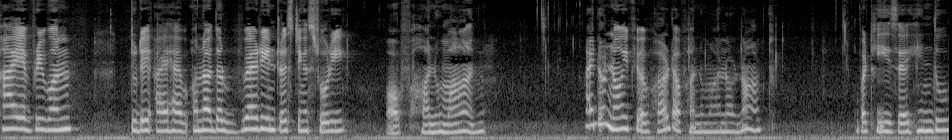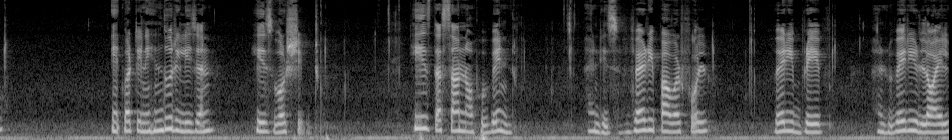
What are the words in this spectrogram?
Hi everyone. Today I have another very interesting story of Hanuman. I don't know if you have heard of Hanuman or not, but he is a Hindu. But in Hindu religion, he is worshipped. He is the son of wind and is very powerful, very brave, and very loyal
